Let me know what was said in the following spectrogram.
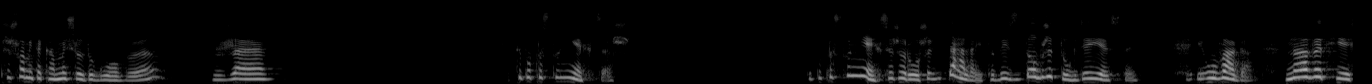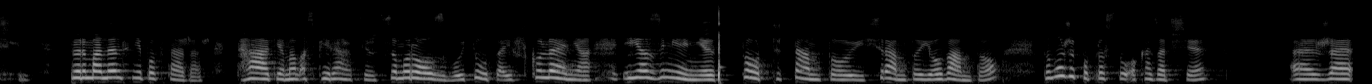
przyszła mi taka myśl do głowy, że ty po prostu nie chcesz. Ty po prostu nie chcesz ruszyć dalej. Tobie jest dobrze tu, gdzie jesteś. I uwaga, nawet jeśli permanentnie powtarzasz, tak, ja mam aspiracje, że samorozwój, tutaj, szkolenia i ja zmienię to czy tamto i śram to i owam to, to może po prostu okazać się, e, że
